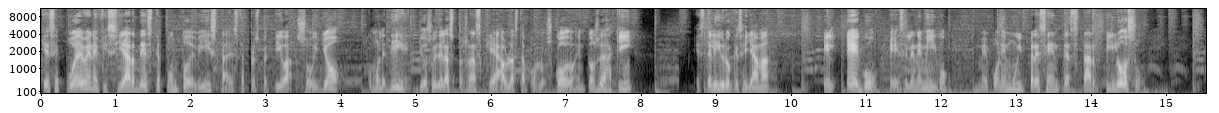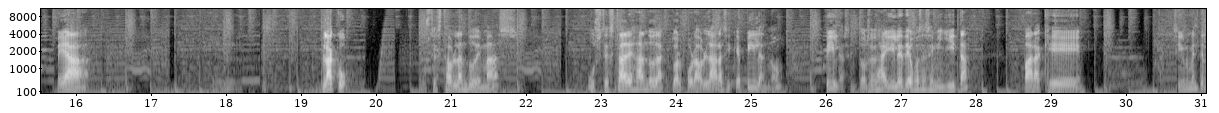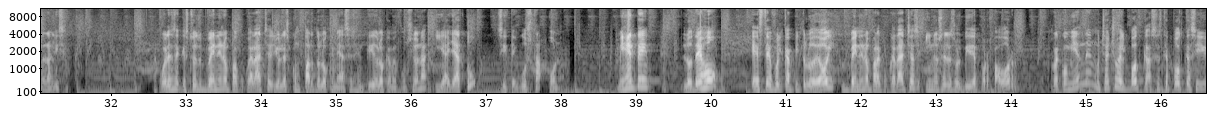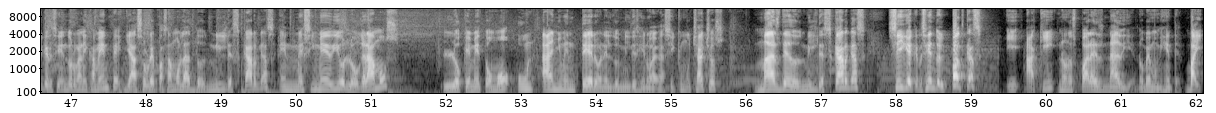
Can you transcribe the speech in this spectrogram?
que se puede beneficiar de este punto de vista, de esta perspectiva, soy yo. Como les dije, yo soy de las personas que hablo hasta por los codos. Entonces aquí, este libro que se llama El ego es el enemigo, me pone muy presente a estar piloso. Vea, eh, flaco, usted está hablando de más. Usted está dejando de actuar por hablar, así que pilas, ¿no? Pilas. Entonces ahí les dejo esa semillita para que simplemente la analicen. Acuérdense que esto es veneno para cucarachas. Yo les comparto lo que me hace sentido, lo que me funciona. Y allá tú, si te gusta o no. Mi gente, los dejo. Este fue el capítulo de hoy. Veneno para cucarachas. Y no se les olvide, por favor, recomienden, muchachos, el podcast. Este podcast sigue creciendo orgánicamente. Ya sobrepasamos las 2000 descargas. En mes y medio logramos lo que me tomó un año entero en el 2019. Así que, muchachos, más de 2000 descargas. Sigue creciendo el podcast. Y aquí no nos pares nadie. Nos vemos, mi gente. Bye.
